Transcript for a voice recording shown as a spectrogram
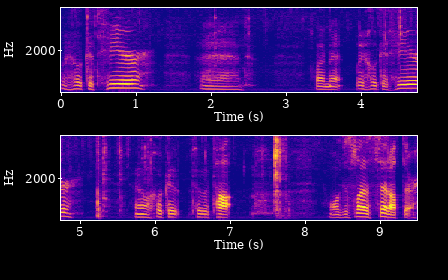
we hook it here, and wait a minute, we hook it here and we'll hook it to the top. We'll just let it sit up there.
